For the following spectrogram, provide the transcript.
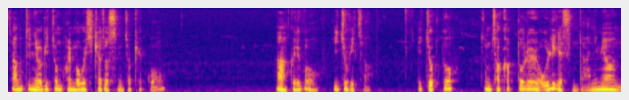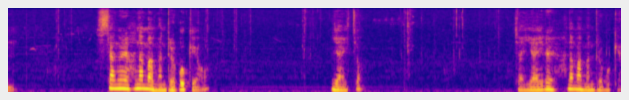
자, 아무튼 여기 좀 벌목을 시켜줬으면 좋겠고 아, 그리고 이쪽 있죠. 이쪽도 좀 적합도를 올리겠습니다. 아니면 시장을 하나만 만들어 볼게요. 이 아이 있죠? 자, 이 아이를 하나만 만들어 볼게요.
